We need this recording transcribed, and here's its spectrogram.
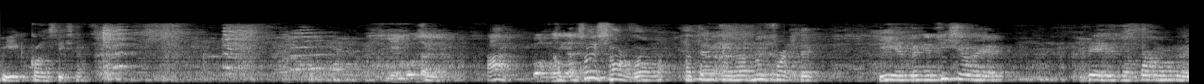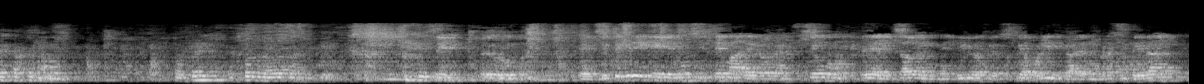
y concisas. ¿Y en voz Ah, como soy sordo, no tengo que hablar muy fuerte y el beneficio de, del doctor López de Castellano. ¿Ok? Eso me va a transmitir. Sí, le pregunto. Eh, si usted cree que en un sistema de organización como el que está realizado en el libro Filosofía Política de Democracia Integral,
